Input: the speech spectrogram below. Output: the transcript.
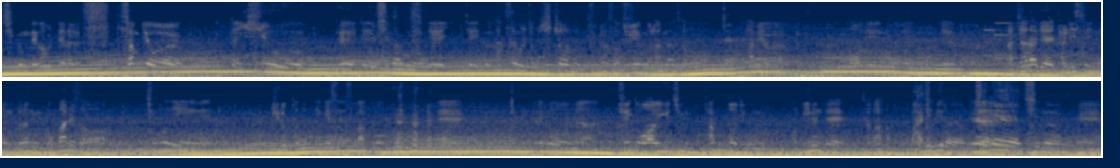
지금 내가 볼 때는 2, 3개월 일단 이슈 때 이제 예, 이제 그 학습을 좀 시켜주면서 주행을 하면서 네. 하면 어디 그 이제 뭐 안전하게 달릴 수 있는 그런 공간에서 충분히 기록도 좀 땡길 수 있을 것 같고 예 그리고 뭐야 주행도 와 이게 지금 방금도 지금 막 미는데 제가 많이 밀어요. 예. 저게 지금 예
